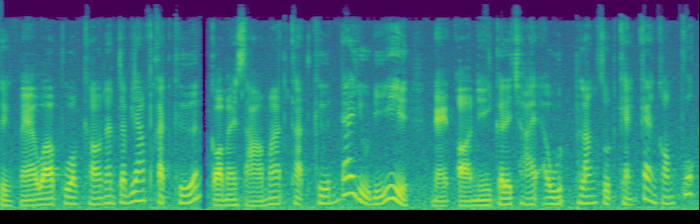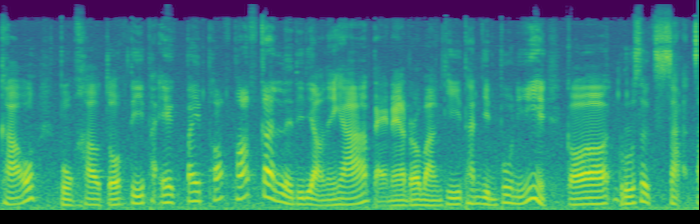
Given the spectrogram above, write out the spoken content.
ถึงแม้ว่าพวกเขานั้นจะพยายามขัดขืนก็ไม่สามารถขัดขืนได้อยู่ดี ในตอนนี้ก็ได้ใช้อาวุธพลังสุดแข็งแกร่งของพวกเขาพุ่งเข้าโจมตีพระเอกไปพร้อมๆกันเลยทีเดียวนะครับ แต่ในระหว่างที่ท่านยินผู้นี้ก็รู้สึกสะใจ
